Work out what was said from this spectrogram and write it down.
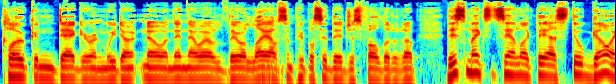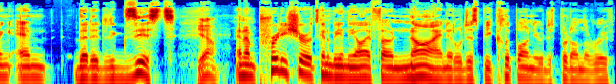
cloak and dagger and we don't know. And then there were there were layoffs and people said they just folded it up. This makes it sound like they are still going and that it exists. Yeah. And I'm pretty sure it's going to be in the iPhone 9. It'll just be clip on. You'll just put it on the roof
